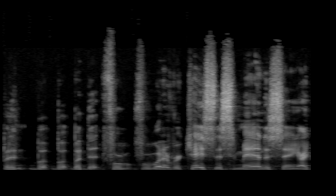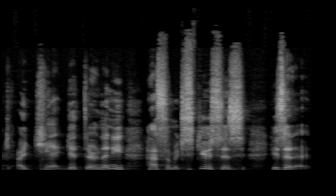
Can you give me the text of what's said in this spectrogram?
but but but but for for whatever case this man is saying I, I can't get there and then he has some excuses he said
